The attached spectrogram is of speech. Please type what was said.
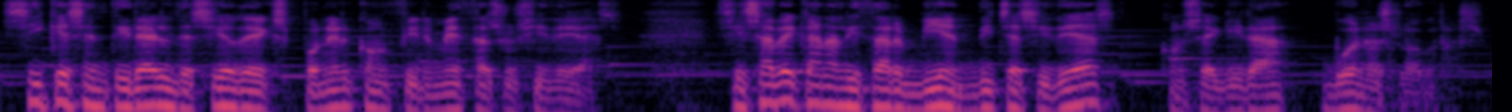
sí que sentirá el deseo de exponer con firmeza sus ideas. Si sabe canalizar bien dichas ideas, conseguirá buenos logros.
